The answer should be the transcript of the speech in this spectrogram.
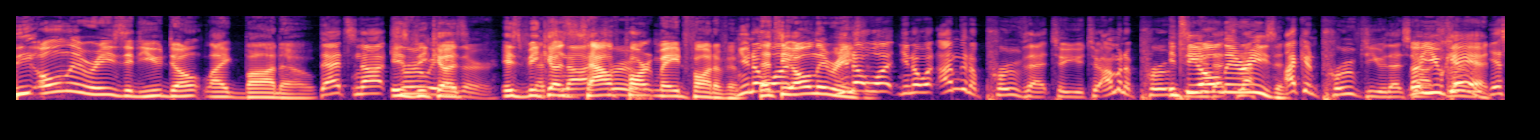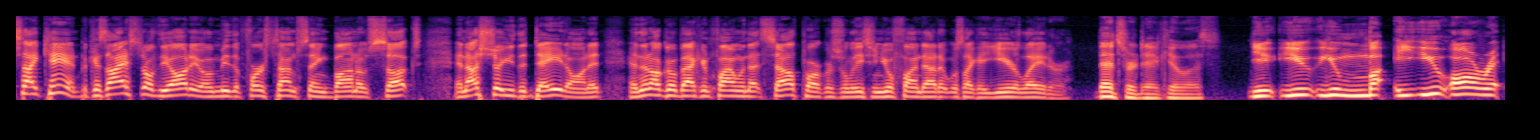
The only reason you don't like Bono That's not is because, either. Is because South true. Park made fun of him. You know that's what? the only reason. You know what? You know what? I'm going to prove that to you, too. I'm going to prove It's the only reason. Not, I can prove to you that's no, not you true. can. Yes, I can because I saw the audio of me the first time saying Bono sucks, and I'll show you the date on it, and then I'll go back and find when that South Park was released, and you'll find out it was like a year later. That's ridiculous. You you you you already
